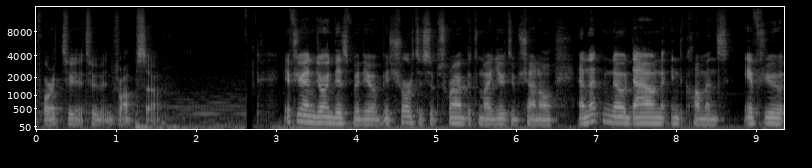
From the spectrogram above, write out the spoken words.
for it to, to drop, so. If you enjoyed this video, be sure to subscribe to my YouTube channel and let me know down in the comments if you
